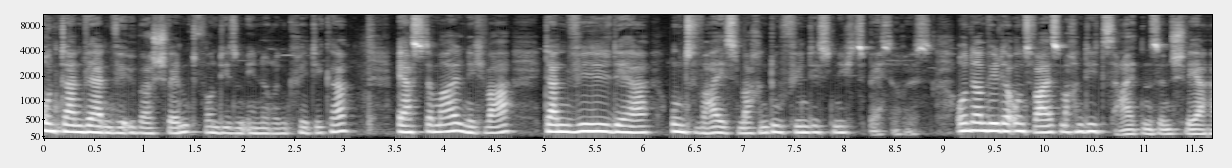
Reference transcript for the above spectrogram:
und dann werden wir überschwemmt von diesem inneren Kritiker. Erst einmal, nicht wahr? Dann will der uns weismachen, du findest nichts Besseres. Und dann will der uns weismachen, die Zeiten sind schwer.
